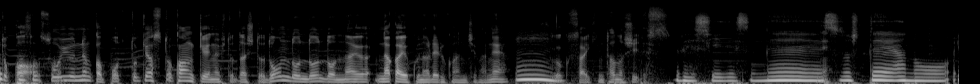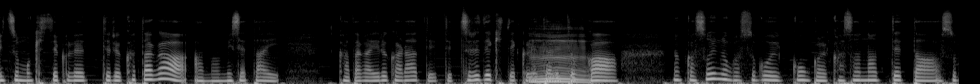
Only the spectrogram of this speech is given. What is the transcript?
とかそういうなんかポッドキャスト関係の人たちとどんどんどんどんな仲良くなれる感じがねうん。すごく最近楽しいです、嬉しいですね。ね。そしてあのいつも来てくれてる方があの見せたい方がいるからって言って連れてきてくれたりとか、なんかそういうのがすごい今回重なってたすっ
